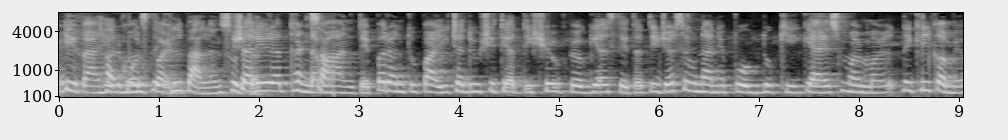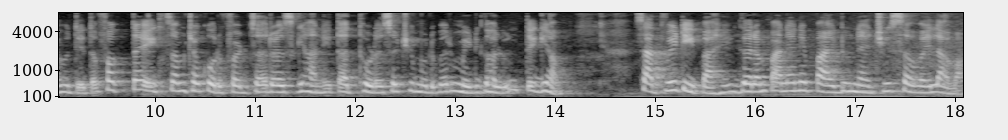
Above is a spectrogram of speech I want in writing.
टीप आहे, हार्मोन्स. देखील बॅलन्स शरीरात थंडावा आणते परंतु पाळीच्या दिवशी ती अतिशय उपयोगी असते. तर तिच्या सेवनाने पोटदुखी गॅस मळमळ देखील कमी होते. तर फक्त एक चमचा कोरफडचा रस घ्या आणि त्यात थोडंसं चिमूटभर मीठ घालून ते घ्या. सातवी टीप आहे गरम पाण्याने पाय धुण्याची सवय लावा.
